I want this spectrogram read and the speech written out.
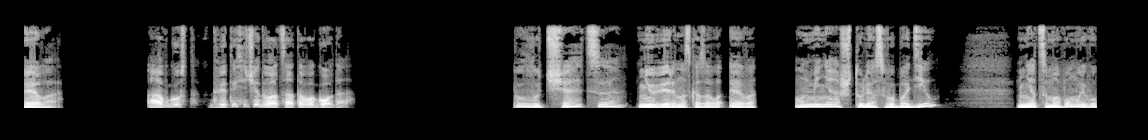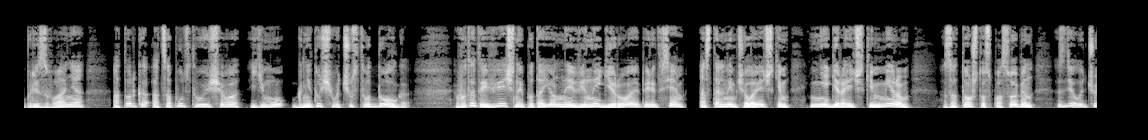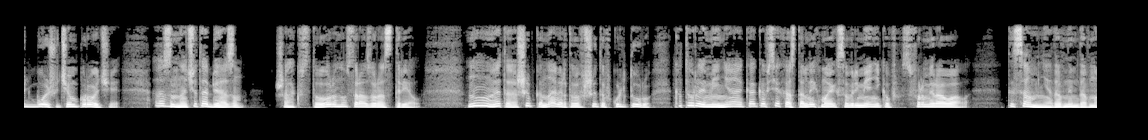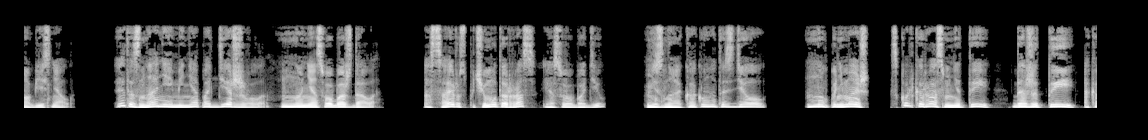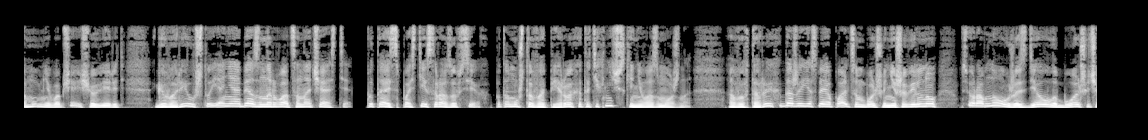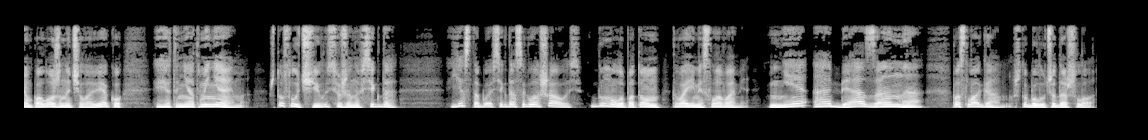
Эва. Август 2020 года. «Получается, — неуверенно сказала Эва, — он меня, что ли, освободил? Не от самого моего призвания, а только от сопутствующего ему гнетущего чувства долга, вот этой вечной потаенной вины героя перед всем остальным человеческим негероическим миром за то, что способен сделать чуть больше, чем прочие, а значит, обязан. Шаг в сторону, сразу расстрел. Ну, эта ошибка намертво вшита в культуру, которая меня, как и всех остальных моих современников, сформировала. Ты сам мне давным-давно объяснял. Это знание меня поддерживало, но не освобождало. А Сайрус почему-то раз и освободил. Не знаю, как он это сделал. Но, понимаешь, сколько раз мне ты, даже ты, а кому мне вообще еще верить, говорил, что я не обязан рваться на части, пытаясь спасти сразу всех, потому что, во-первых, это технически невозможно, а во-вторых, даже если я пальцем больше не шевельну, все равно уже сделала больше, чем положено человеку, и это неотменяемо. Что случилось уже навсегда? Я с тобой всегда соглашалась, думала потом твоими словами. «Не обязана» по слогам, чтобы лучше дошло.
